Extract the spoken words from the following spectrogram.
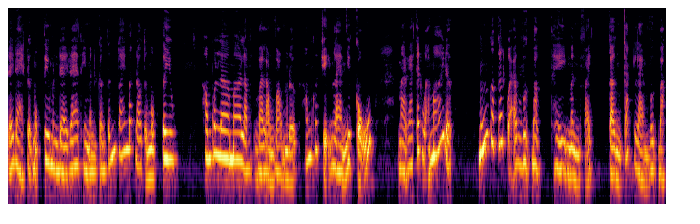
Để đạt được mục tiêu mình đề ra thì mình cần tính toán bắt đầu từ mục tiêu. Không có lơ mơ là, và lòng vòng được. Không có chuyện làm như cũ mà ra kết quả mới được muốn có kết quả vượt bậc thì mình phải cần cách làm vượt bậc,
